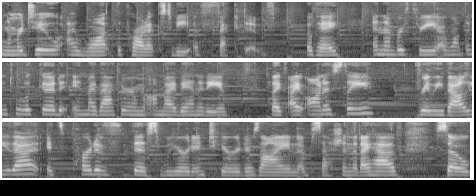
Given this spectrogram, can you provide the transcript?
Number two, I want the products to be effective, okay? And number three, I want them to look good in my bathroom on my vanity. Like, I honestly really value that. It's part of this weird interior design obsession that I have. So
